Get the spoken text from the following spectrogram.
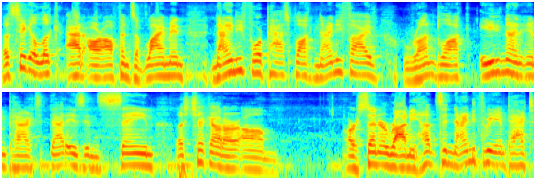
Let's take a look at our offensive lineman. 94 pass block, 95 run block, 89 impact. That is insane. Let's check out our um our center, Rodney Hudson, 93 impact,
